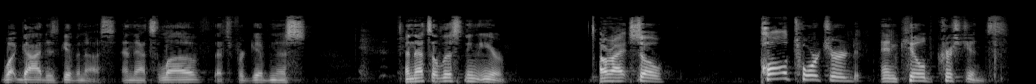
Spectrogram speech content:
what God has given us. And that's love, that's forgiveness, and that's a listening ear. All right, so Paul tortured and killed Christians.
